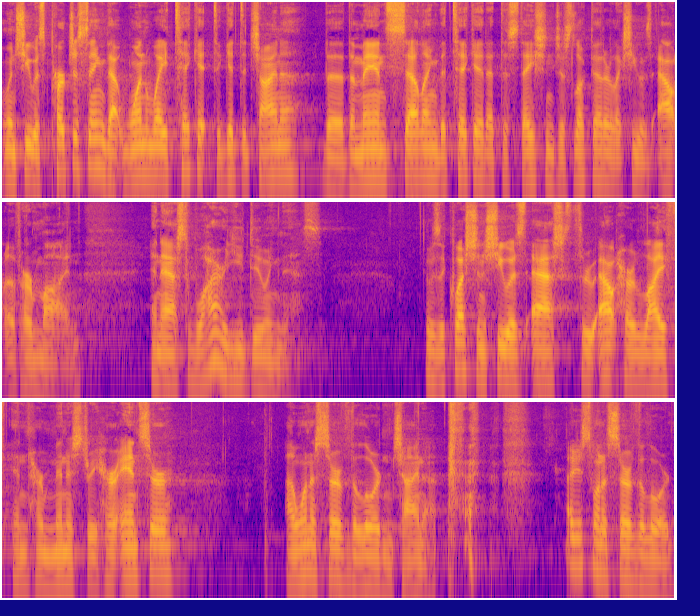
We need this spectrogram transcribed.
when she was purchasing that one way ticket to get to China, the, the man selling the ticket at the station just looked at her like she was out of her mind and asked, Why are you doing this? It was a question she was asked throughout her life and her ministry. Her answer, I want to serve the Lord in China. I just want to serve the Lord.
